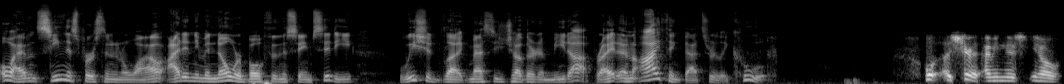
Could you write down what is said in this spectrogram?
oh I haven't seen this person in a while. I didn't even know we're both in the same city. We should like message each other to meet up right? And I think that's really cool well uh, sure I mean there's you know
